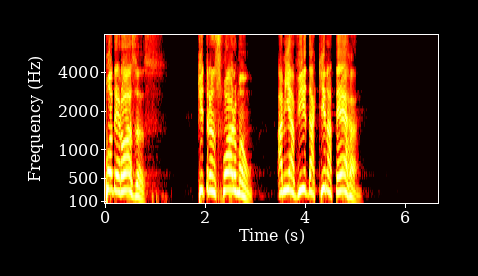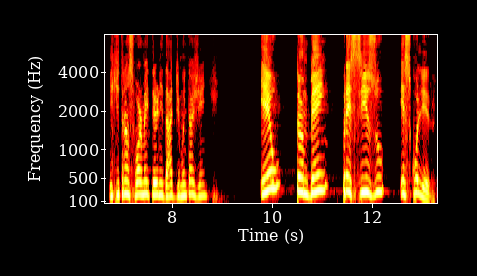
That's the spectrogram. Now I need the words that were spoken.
poderosas que transformam a minha vida aqui na terra e que transforma a eternidade de muita gente. Eu também preciso escolher.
